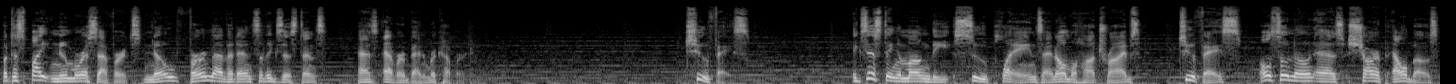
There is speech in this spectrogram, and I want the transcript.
but despite numerous efforts, no firm evidence of existence has ever been recovered. Two-Face Existing among the Sioux Plains and Omaha tribes, Two-Face, also known as Sharp Elbows,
